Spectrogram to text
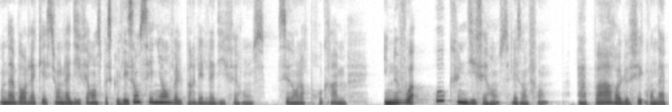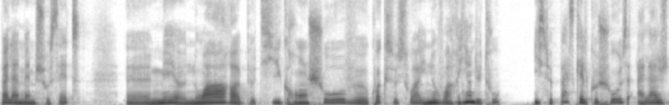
on aborde la question de la différence parce que les enseignants veulent parler de la différence. C'est dans leur programme. Ils ne voient aucune différence, les enfants, à part le fait qu'on n'a pas la même chaussette. Euh, mais euh, noir, petit, grand, chauve, euh, quoi que ce soit, ils ne voient rien du tout. Il se passe quelque chose à l'âge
